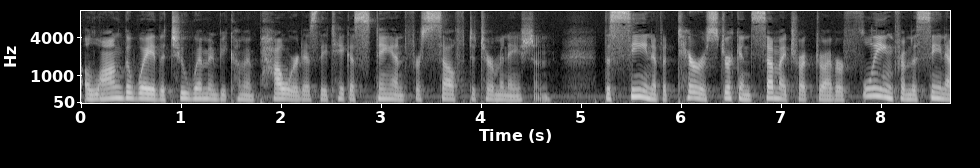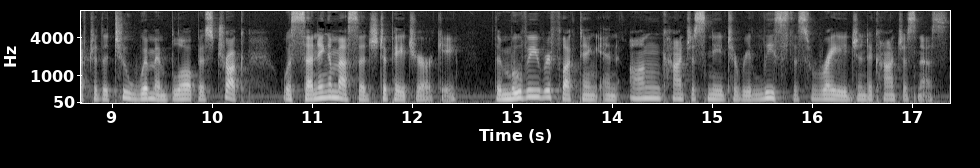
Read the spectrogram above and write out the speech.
Along the way, the two women become empowered as they take a stand for self determination. The scene of a terror stricken semi truck driver fleeing from the scene after the two women blow up his truck was sending a message to patriarchy, the movie reflecting an unconscious need to release this rage into consciousness.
